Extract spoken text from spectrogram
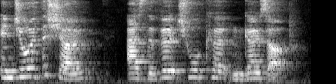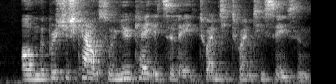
Enjoyed the show as the virtual curtain goes up on the British Council UK Italy 2020 season.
